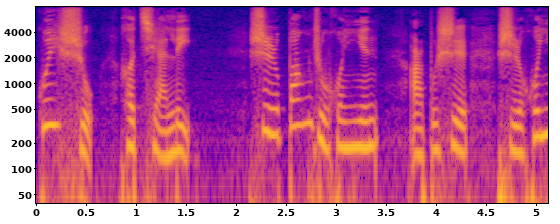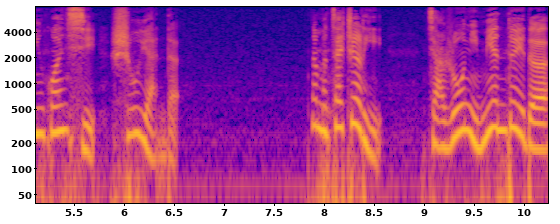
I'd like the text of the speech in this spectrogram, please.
归属和权利，是帮助婚姻，而不是使婚姻关系疏远的。那么在这里，假如你面对的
